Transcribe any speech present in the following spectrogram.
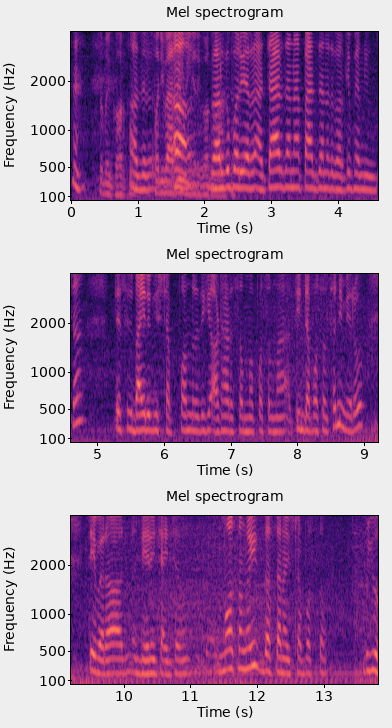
हजुर। घरको परिवार चारजना पाँचजना त घरकै फ्यामिली हुन्छ। त्यसरी बाहिरको स्टाफ पन्ध्रदेखि अठारसम्म पसलमा तिनवटा पसल छ नि मेरो। त्यही भएर धेरै चाहिन्छ। मसँगै दसजना स्टाफ बस्छ। यो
